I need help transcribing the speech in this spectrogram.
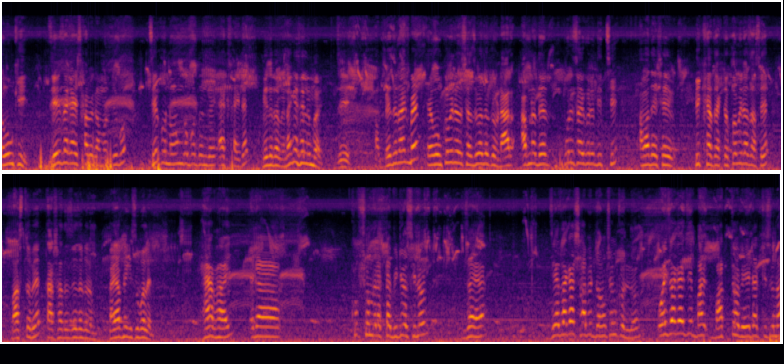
এবং কি যে জায়গায় সাপে কামড় দিব যে কোনো অঙ্গ প্রত্যঙ্গ এক সাইডে বেঁধে রাখবেন। নাকি সেলিম ভাই? জি। বেঁধে রাখবেন এবং কবিরাজের সাথে যোগাযোগ করবেন। আর আপনাদের পরিচয় করে দিচ্ছি আমাদের সেই বিখ্যাত একটা কবিরাজ আছে বাস্তবে তার সাথে যোগাযোগ করবেন ভাই আপনি কিছু বলেন? হ্যাঁ ভাই এটা খুব সুন্দর একটা ভিডিও ছিল যে যে জায়গায় সাপের দংশন করল ওই জায়গায় যে বাঁধতে হবে এটা কিছু না।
